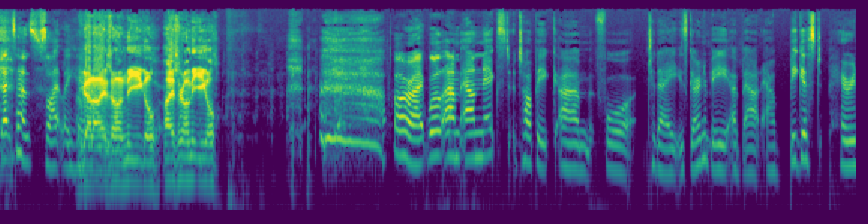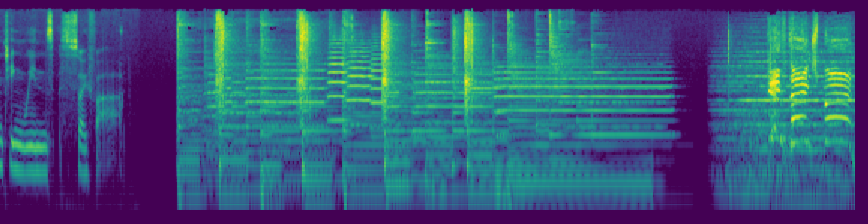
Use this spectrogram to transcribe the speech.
That sounds slightly. I've got eyes on the eagle. Eyes are on the eagle. All right. Well, um, our next topic um, for today is going to be about our biggest parenting wins so far. Thanks, man!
